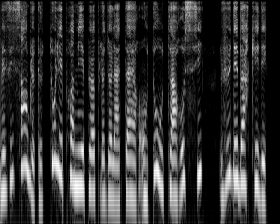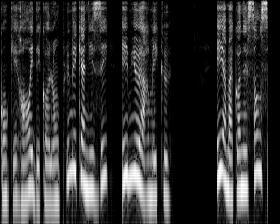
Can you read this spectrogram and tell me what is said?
Mais il semble que tous les premiers peuples de la Terre ont tôt ou tard aussi vu débarquer des conquérants et des colons plus mécanisés et mieux armés qu'eux. Et à ma connaissance,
